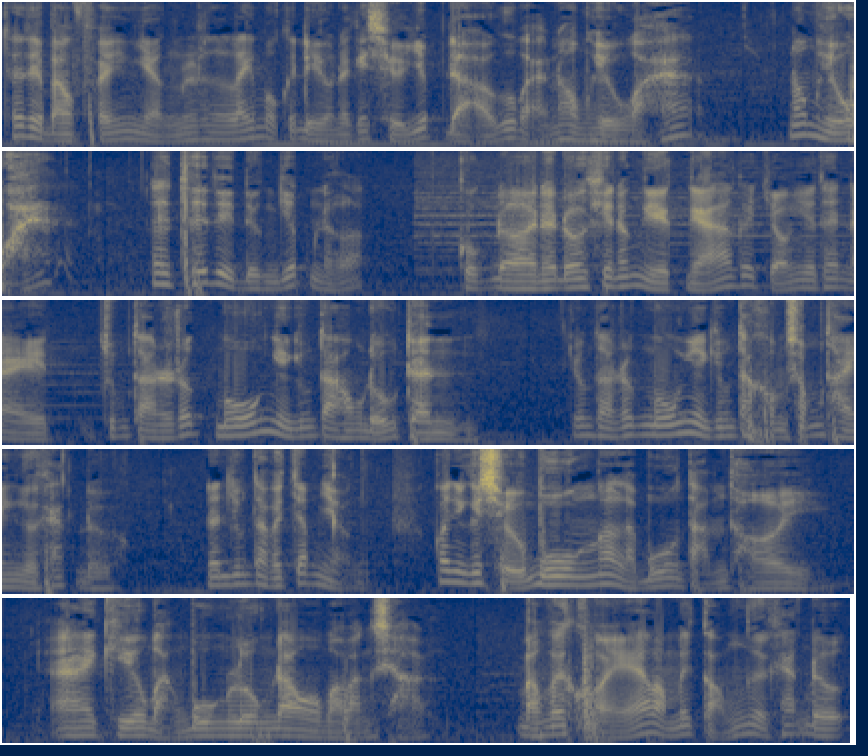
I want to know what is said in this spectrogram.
thế thì bạn phải nhận lấy một cái điều này, cái sự giúp đỡ của bạn nó không hiệu quả. Nó không hiệu quả. Thế thì đừng giúp nữa. Cuộc đời này đôi khi nó nghiệt ngã cái chỗ như thế này, chúng ta rất muốn nhưng chúng ta không đủ trình. Chúng ta rất muốn nhưng chúng ta không sống thay người khác được. Nên chúng ta phải chấp nhận. Có những cái sự buông là buông tạm thời. Ai kêu bạn buông luôn đâu mà bạn sợ. Bạn phải khỏe, bạn mới cổng người khác được.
